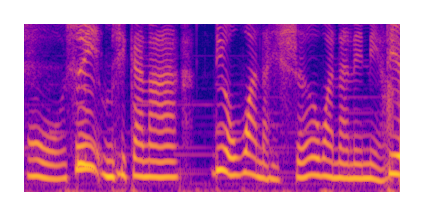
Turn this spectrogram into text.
哦，哦，所以不是干啦六万还是十二万那里对，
